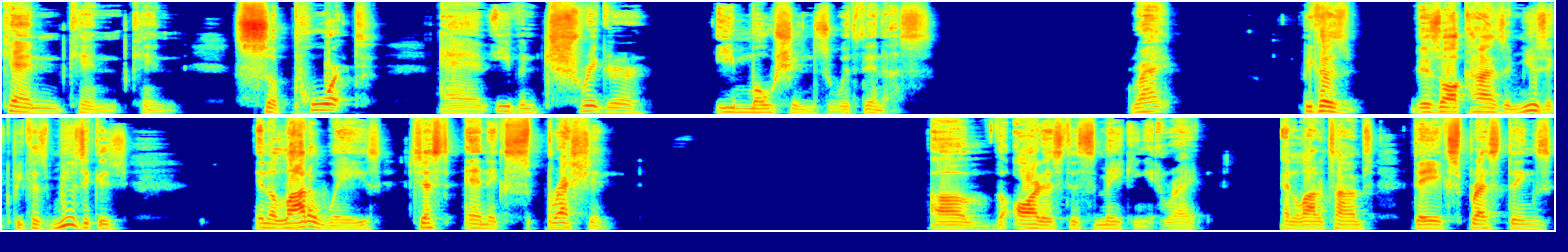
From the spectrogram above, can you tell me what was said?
can, can, can support and even trigger emotions within us. Right? Because there's all kinds of music because music is in a lot of ways just an expression of the artist that's making it, right? And a lot of times they express things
